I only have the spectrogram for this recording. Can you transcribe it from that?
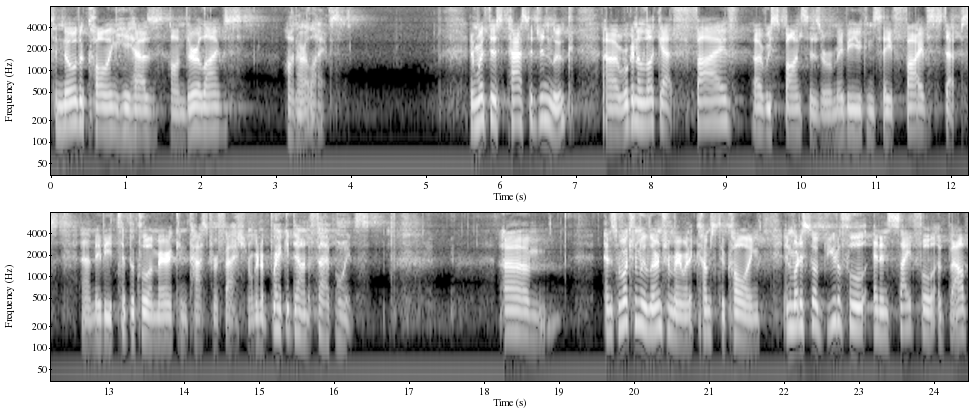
to know the calling he has on their lives, on our lives. And with this passage in Luke, uh, we're going to look at five uh, responses, or maybe you can say five steps, uh, maybe typical American pastor fashion. We're going to break it down to five points. Um, and so, what can we learn from Mary when it comes to calling? And what is so beautiful and insightful about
